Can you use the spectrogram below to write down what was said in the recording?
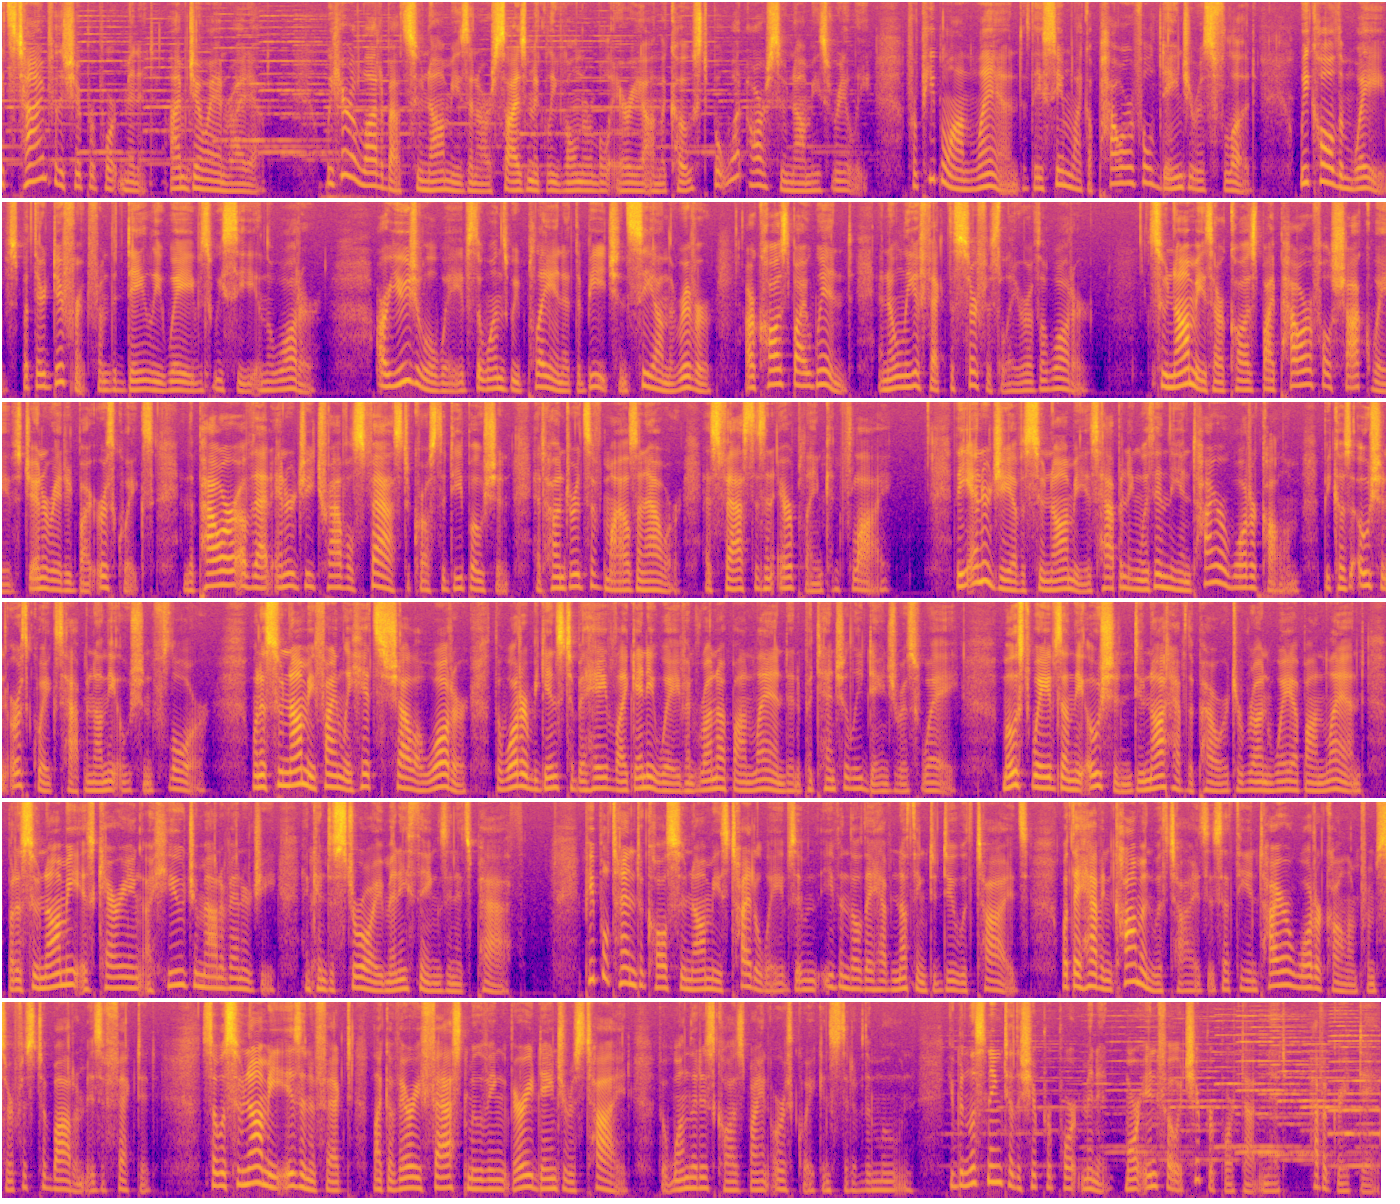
It's time for the Ship Report Minute. I'm Joanne Rideout. We hear a lot about tsunamis in our seismically vulnerable area on the coast, but what are tsunamis really? For people on land, they seem like a powerful, dangerous flood. We call them waves, but they're different from the daily waves we see in the water. Our usual waves, the ones we play in at the beach and see on the river, are caused by wind and only affect the surface layer of the water. Tsunamis are caused by powerful shock waves generated by earthquakes, and the power of that energy travels fast across the deep ocean at hundreds of miles an hour, as fast as an airplane can fly. The energy of a tsunami is happening within the entire water column because ocean earthquakes happen on the ocean floor. When a tsunami finally hits shallow water, the water begins to behave like any wave and run up on land in a potentially dangerous way. Most waves on the ocean do not have the power to run way up on land, but a tsunami is carrying a huge amount of energy and can destroy many things in its path. People tend to call tsunamis tidal waves, even though they have nothing to do with tides. What they have in common with tides is that the entire water column from surface to bottom is affected. So a tsunami is, in effect, like a very fast moving, very dangerous tide, but one that is caused by an earthquake instead of the moon. You've been listening to the Ship Report Minute. More info at shipreport.net. Have a great day.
